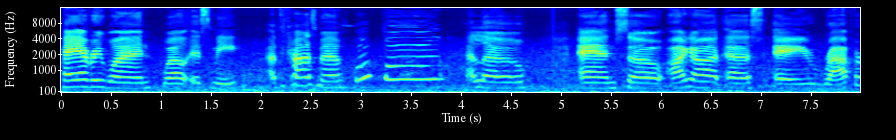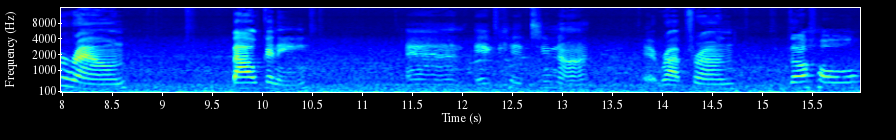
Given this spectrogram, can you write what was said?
Hey everyone, well it's me at the Cosmo. Hello. And so I got us a wraparound balcony and it kids you not, it wraps around the whole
